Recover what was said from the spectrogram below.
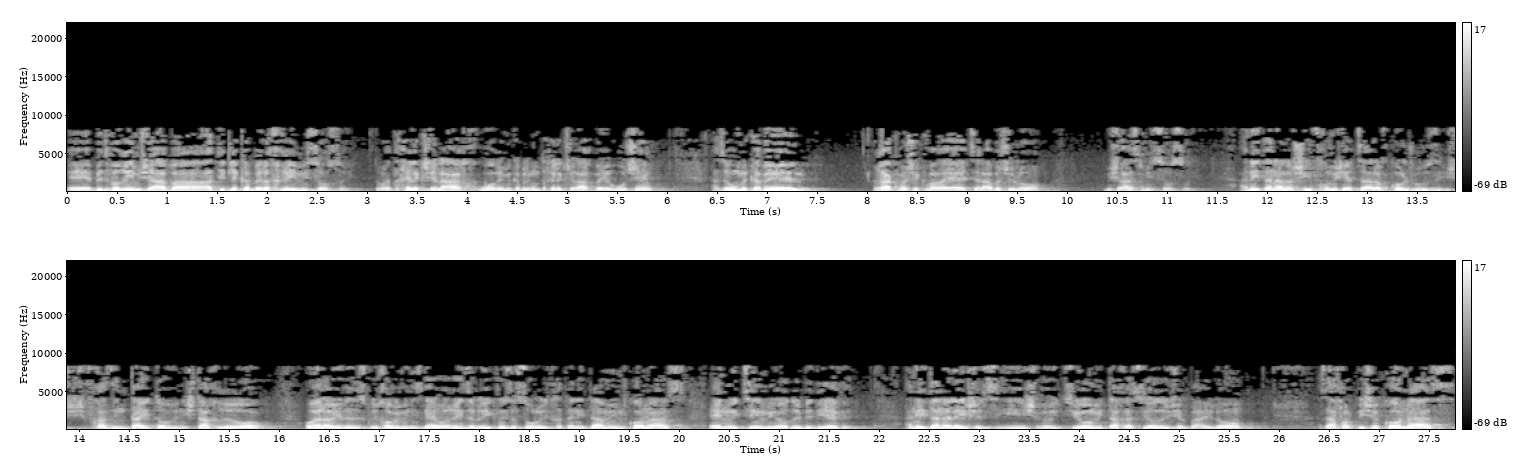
בדברים שאבא עתיד לקבל אחרי מיסוסוי. זאת אומרת, החלק של האח, הוא הרי מקבל גם את החלק של האח בירושה, אז זה הוא מקבל רק מה שכבר היה אצל אבא שלו בשעס מיסוסוי. אני תנא לשפחו מי שיצא עליו קול שהוא שפחה זינתה איתו ונשתחררו, או אלא אויבי זה זכויכו ומנסגר הרי זה לא יקנוס אסור לו להתחתן איתם, ואם קונס אין הוא יציאים מיודוי בדיעבד. אני תנא לישס איש והוציאו מתחת יודוי של ביילו, אז אף על פי שקונס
